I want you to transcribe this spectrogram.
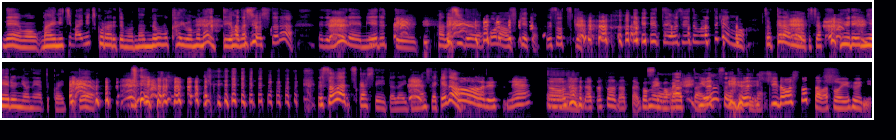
ね、もう毎日毎日来られても何のも会話もないっていう話をしたら、で幽霊見えるっていう話で、ホラー吹けと、嘘つけと、言って教えてもらったけん、もう、そっからもう私は幽霊見えるんよね、とか言って、で 嘘はつかしていただいてましたけど、そうですね。うんうんそうだった、そうだった。ごめんごめんそうあ。った言よ、そういう指時導しとったわ、そういうふうに。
